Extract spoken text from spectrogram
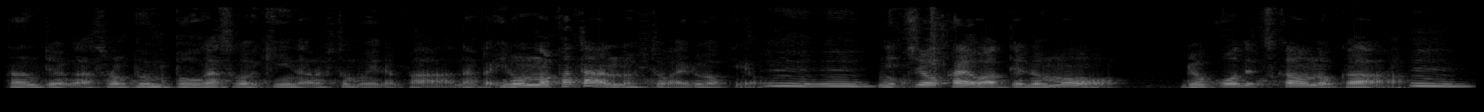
なんていうか、その文法がすごい気になる人もいれば、なんかいろんなパターンの人がいるわけよ。うんうん。日常会話っていうのも、旅行で使うのか、うん。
